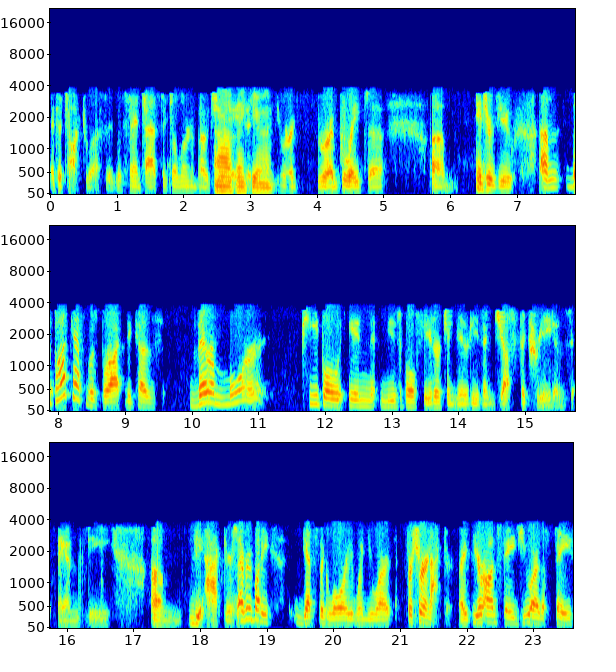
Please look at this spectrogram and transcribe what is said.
and to talk to us. It was fantastic to learn about you. Oh, thank you. You were you were a great uh, um, interview. Um, the podcast was brought because there are more people in musical theater community than just the creatives and the um, the actors. Everybody gets the glory when you are for sure an actor, right? You're on stage, you are the face,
